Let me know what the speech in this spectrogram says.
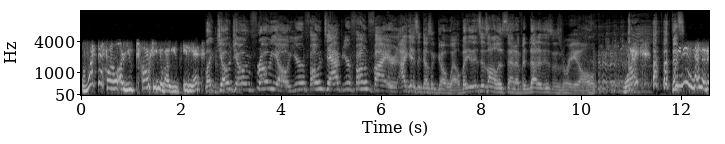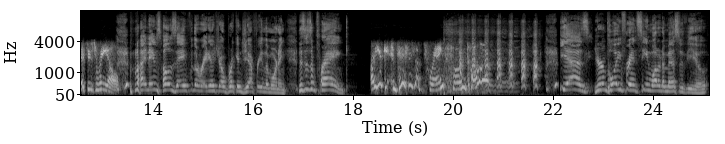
What the hell are you talking about, you idiot? Like JoJo and Froyo, you're phone tapped, you're phone fired. I guess it doesn't go well, but this is all a setup, and none of this is real. What? what do you mean none of this is real? My name's Jose for the radio show Brooke and Jeffrey in the morning. This is a prank. Are you? ki- This is a prank phone call? Yes, your employee Francine wanted to mess with you.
